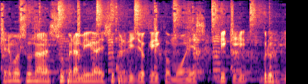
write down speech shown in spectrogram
Tenemos una super amiga y super DJ como es Vicky Groovy.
